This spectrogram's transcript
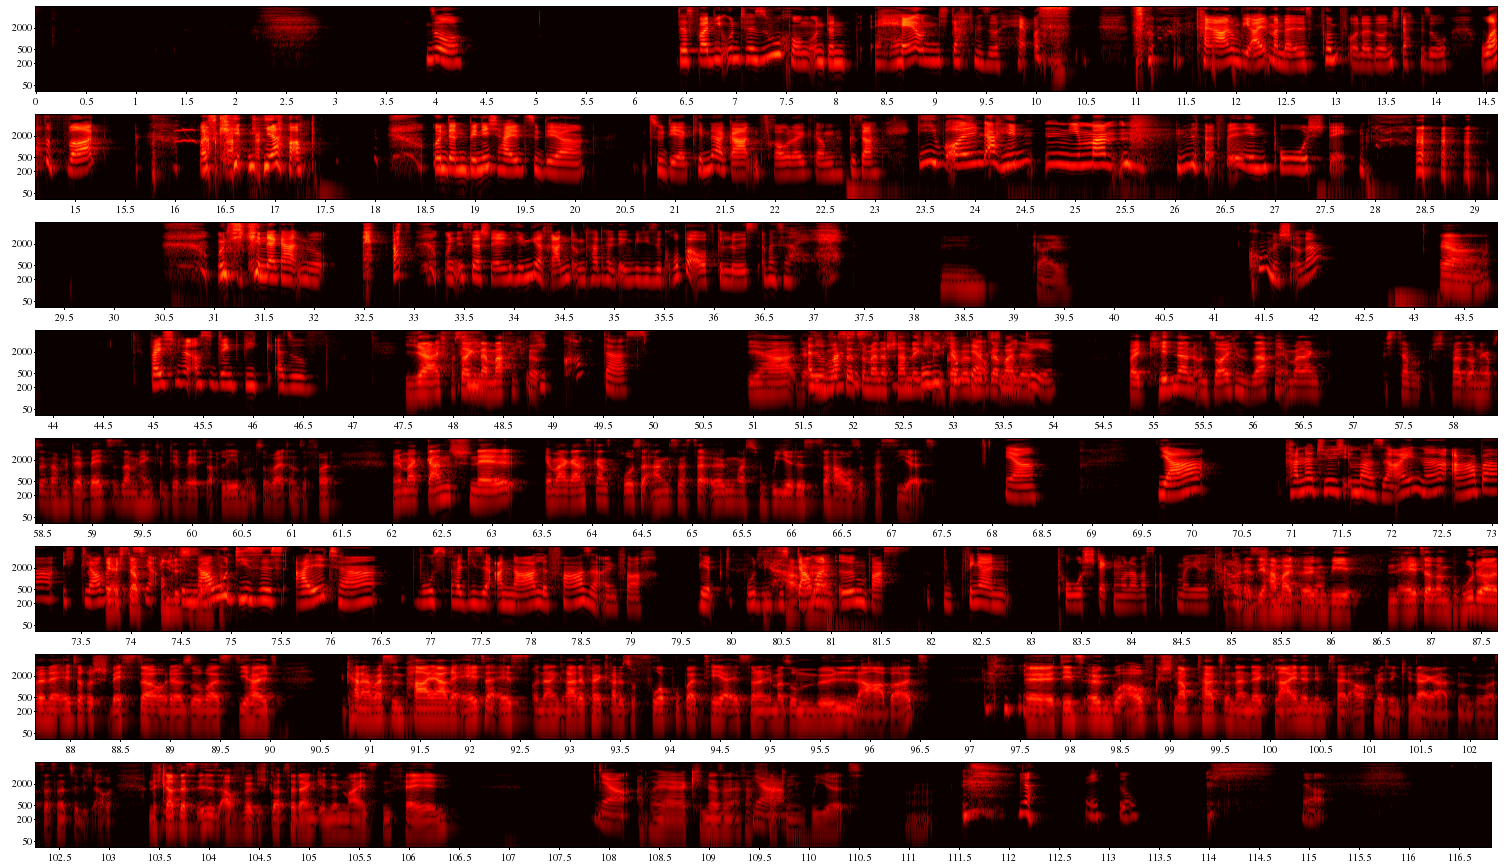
So. Das war die Untersuchung und dann, hä? Und ich dachte mir so, hä, was? So, keine Ahnung, wie alt man da ist, fünf oder so. Und ich dachte mir so, what the fuck? Was geht denn hier ab? Und dann bin ich halt zu der, zu der Kindergartenfrau da gegangen und habe gesagt, die wollen da hinten jemanden einen Löffel in den Po stecken. und die Kindergarten so, äh, was? Und ist da schnell hingerannt und hat halt irgendwie diese Gruppe aufgelöst. Aber so, hä? Hm, geil. Komisch, oder? Ja. Weil ich mir dann auch so denke, wie, also. Ja, ich muss sagen, wie, da mache ich mir. Wie kommt das? Ja, also ich muss da zu meiner Schande gestehen, ich habe mittlerweile bei Kindern und solchen Sachen immer dann, ich glaube, ich weiß auch nicht, ob es einfach mit der Welt zusammenhängt, in der wir jetzt auch leben und so weiter und so fort. Und immer ganz schnell, immer ganz, ganz große Angst, dass da irgendwas Weirdes zu Hause passiert. Ja. Ja, kann natürlich immer sein, ne? aber ich glaube, ja, das ich glaub, ist ja auch genau dieses Alter, wo es halt diese anale Phase einfach gibt, wo die ja, sich dauernd oder, irgendwas, den Finger in Po stecken oder was auch immer ihre Kacke. Ja, oder sie haben halt irgendwie einen älteren Bruder oder eine ältere Schwester oder sowas, die halt, keine Ahnung, was ein paar Jahre älter ist und dann gerade vielleicht gerade so vorpubertär ist, sondern immer so Müll labert äh, den es irgendwo aufgeschnappt hat und dann der Kleine nimmt es halt auch mit in den Kindergarten und sowas. Das natürlich auch. Und ich glaube, das ist es auch wirklich, Gott sei Dank, in den meisten Fällen. Ja. Aber ja, Kinder sind einfach ja. fucking weird. Ja. ja, echt so. Ja.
